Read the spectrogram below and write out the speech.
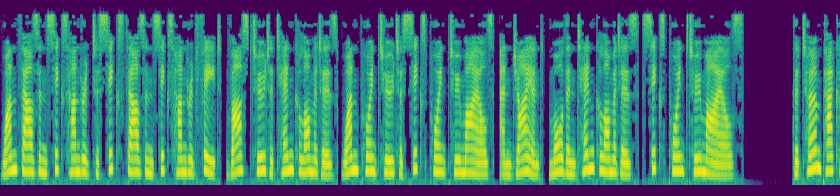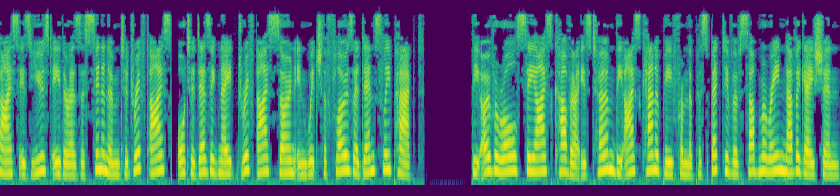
(1600 to 6600 feet), vast 2 to 10 kilometers (1.2 to 6.2 miles), and giant more than 10 kilometers (6.2 miles). The term pack ice is used either as a synonym to drift ice, or to designate drift ice zone in which the floes are densely packed. The overall sea ice cover is termed the ice canopy from the perspective of submarine navigation.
